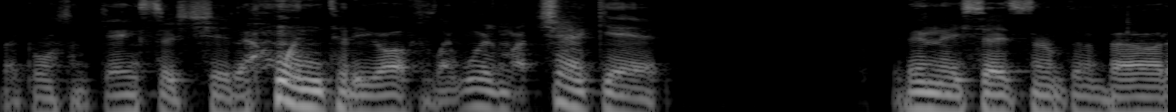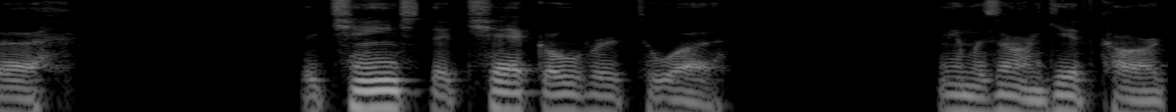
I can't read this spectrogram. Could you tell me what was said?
like on some gangster shit. I went into the office, like, where's my check at? And then they said something about uh, they changed the check over to a Amazon gift card.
